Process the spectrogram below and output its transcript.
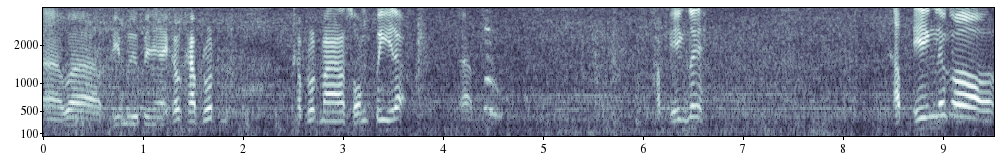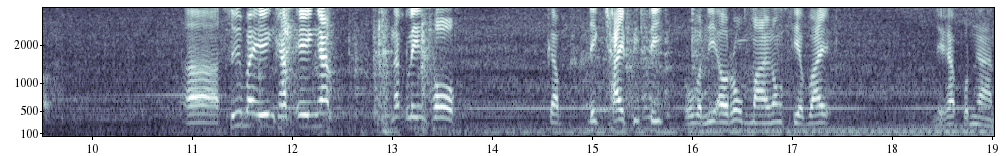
อาว่าฝีมือเป็นยังไงเขาขับรถ ขับรถมาสองปีแล้วครับเองเลย ขับเองแล้วก็อ่าซื้อมาเองขับเองครับ นักเลงพอ กับเด็กชายปิติโอ้วันนี้เอาร่มมาต้องเสียบไว้นี่ครับผลงาน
